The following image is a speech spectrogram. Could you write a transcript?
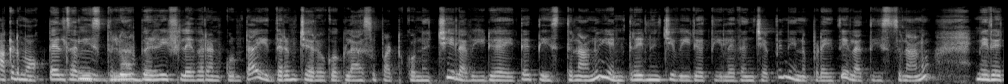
అక్కడ మాక్టైల్స్ అవి ఇస్తున్నారు. బ్లూబెర్రీ ఫ్లేవర్ అనుకుంటా ఇద్దరం చెరొక గ్లాసు పట్టుకొని వచ్చి ఇలా వీడియో అయితే తీస్తున్నాను. ఎంట్రీ నుంచి వీడియో తీయలేదని చెప్పి నేను ఇప్పుడైతే ఇలా తీస్తున్నాను. మీరే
